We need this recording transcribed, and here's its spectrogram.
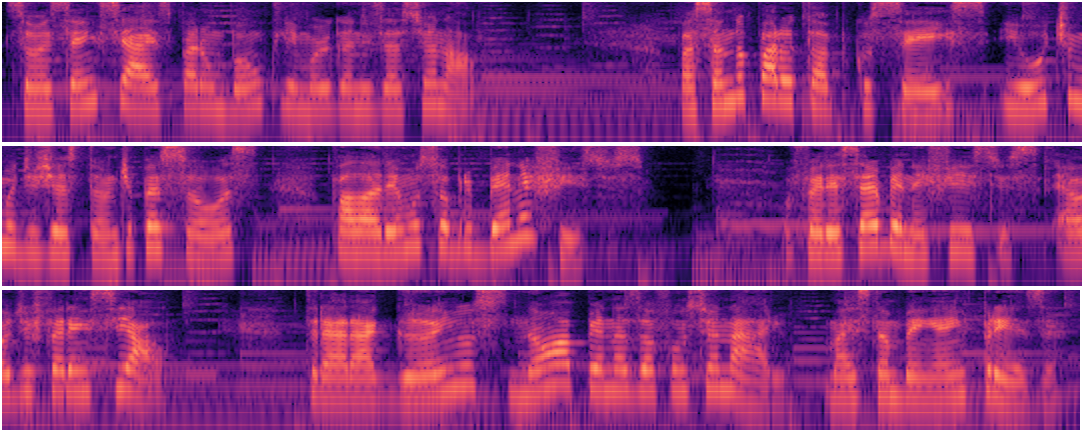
são essenciais para um bom clima organizacional. Passando para o tópico 6 e último de gestão de pessoas, falaremos sobre benefícios. Oferecer benefícios é o diferencial. Trará ganhos não apenas ao funcionário, mas também à empresa.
